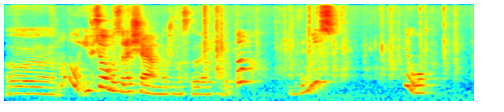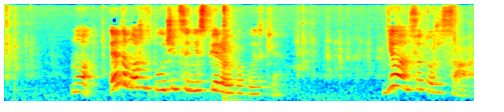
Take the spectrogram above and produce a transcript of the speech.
э, ну и все возвращаем, можно сказать, вот так, вниз и оп. Но это может получиться не с первой попытки. Делаем все то же самое.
